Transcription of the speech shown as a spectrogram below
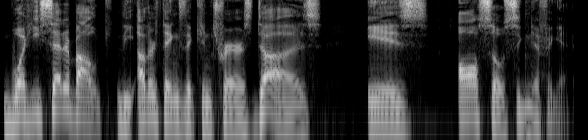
What he said about the other things that Contreras does is also significant.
